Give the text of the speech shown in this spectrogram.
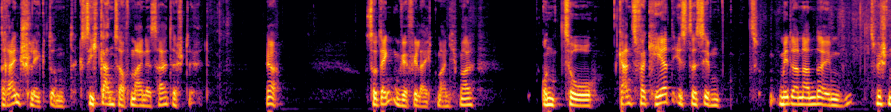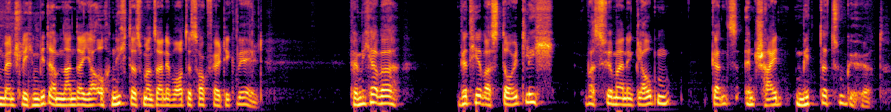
reinschlägt und sich ganz auf meine Seite stellt. Ja, so denken wir vielleicht manchmal. Und so ganz verkehrt ist es im Miteinander, im zwischenmenschlichen Miteinander ja auch nicht, dass man seine Worte sorgfältig wählt. Für mich aber wird hier was deutlich, was für meinen Glauben ganz entscheidend mit dazugehört.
